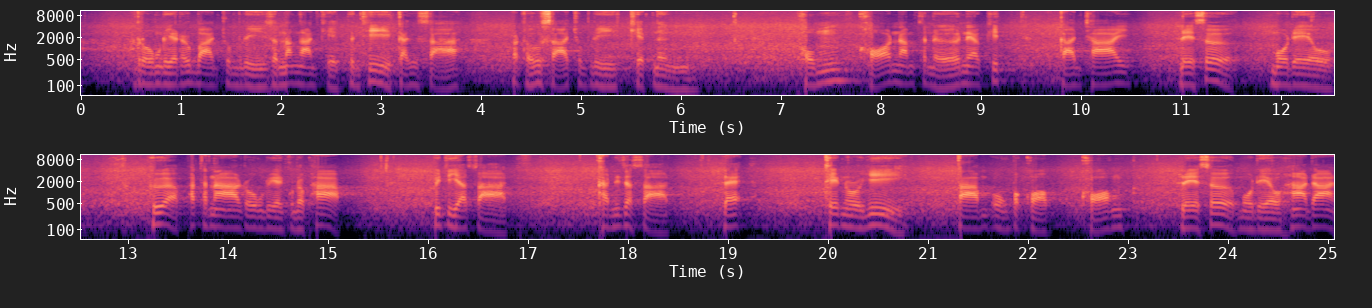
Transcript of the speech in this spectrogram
5 โรงเรียนอนุบาลชมบุรีสำนักงานเขตพื้นที่การศึกษาประถมศึกษาชมบุรีเขตหนึ่ง ผมขอนำเสนอแนวคิดการใช้เลเซอร์โมเดล เพื่อพัฒนาโรงเรียนคุณภาพ วิทยาศาสตร์ คณิตศาสตร์ และเทคโนโลยี ตามองค์ประกอบของเลเซอร์โมเดล 5 ด้าน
